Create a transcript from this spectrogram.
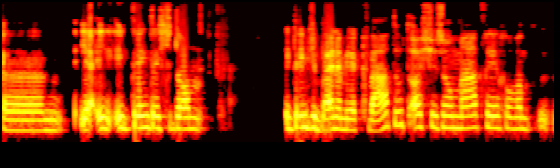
um, ja, ik, ik denk dat je dan ik denk dat je bijna meer kwaad doet als je zo'n maatregel, want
